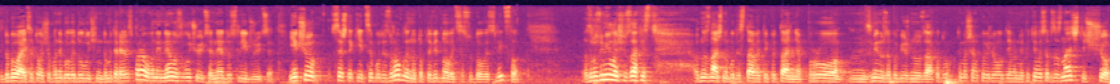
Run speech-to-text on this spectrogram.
добивається того, щоб вони були долучені до матеріалів справи, вони не озвучуються, не досліджуються. І якщо все ж таки це буде зроблено, тобто відновиться судове слідство, зрозуміло, що захист однозначно буде ставити питання про зміну запобіжного заходу Тимошенко Юлії Володимирівни. Хотілося б зазначити, що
